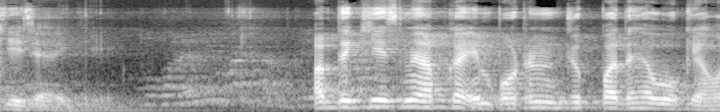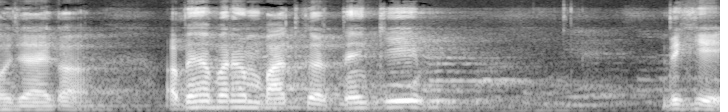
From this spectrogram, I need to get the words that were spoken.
की जाएगी। अब देखिए इसमें आपका इम्पोर्टेंट जो पद है वो क्या हो जाएगा। अब यहाँ पर हम बात करते हैं कि देखिए,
